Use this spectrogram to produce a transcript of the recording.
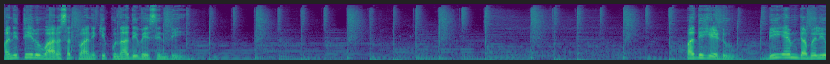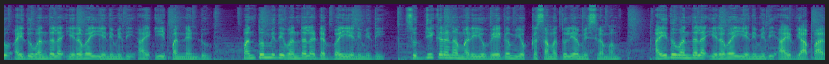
పనితీరు వారసత్వానికి పునాది వేసింది. పదిహేడు. బిఎండబ్ల్యూ ఐదు వందల ఇరవై ఎనిమిది ఐఈ e పన్నెండు పంతొమ్మిది వందల డెబ్బై ఎనిమిది శుద్ధీకరణ మరియు వేగం యొక్క సమతుల్య మిశ్రమం ఐదు వందల ఇరవై ఎనిమిది ఐ వ్యాపార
